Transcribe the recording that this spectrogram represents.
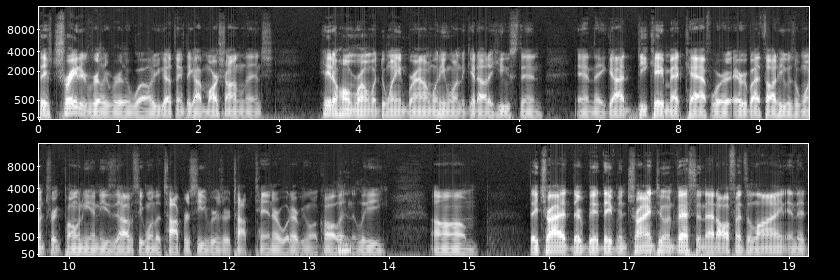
They've traded really really well. You got to think they got Marshawn Lynch, hit a home run with Duane Brown when he wanted to get out of Houston, and they got DK Metcalf, where everybody thought he was a one trick pony, and he's obviously one of the top receivers or top ten or whatever you want to call it in the league. Um, they tried. They've been they've been trying to invest in that offensive line, and it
